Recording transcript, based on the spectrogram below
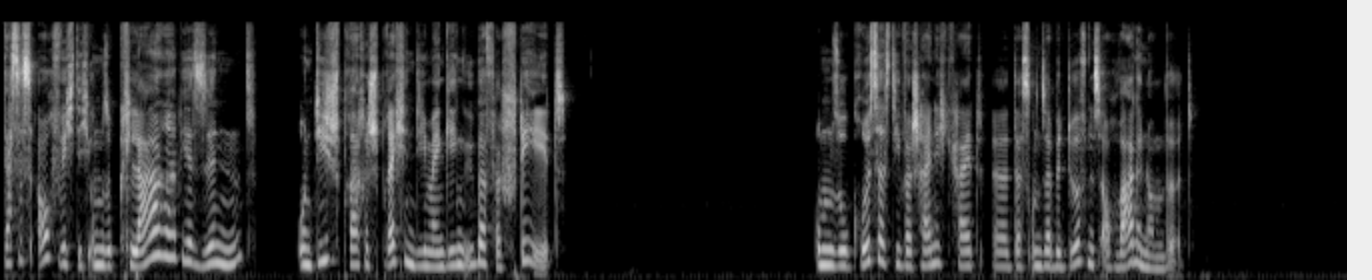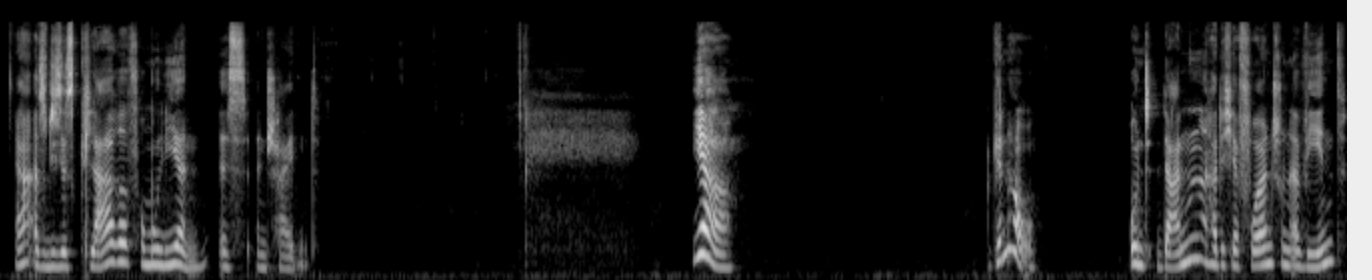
das ist auch wichtig. Umso klarer wir sind und die Sprache sprechen, die mein Gegenüber versteht, umso größer ist die Wahrscheinlichkeit, äh, dass unser Bedürfnis auch wahrgenommen wird. Ja, also dieses klare Formulieren ist entscheidend. Ja, genau. Und dann, hatte ich ja vorhin schon erwähnt,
